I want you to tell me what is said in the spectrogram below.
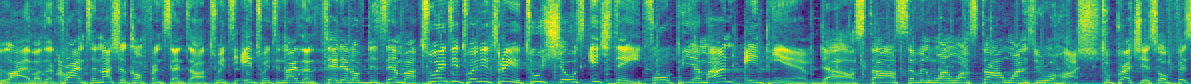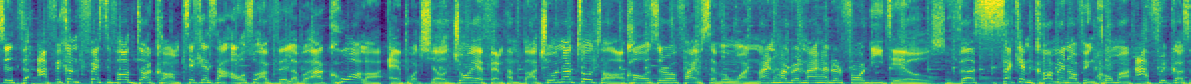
Live at the Accra International Conference Center, 28th, 29th, and 30th of December 2023. Two shows each day, 4 p.m. and 8 p.m. Dial star 711 star 10 hash to purchase or visit theafricanfestival.com. Tickets are also available at Koala, Airport Shell, Joy FM, and Bachona Total. Call 0571 900 900 for details. The second coming of Nkrumah, Africa's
